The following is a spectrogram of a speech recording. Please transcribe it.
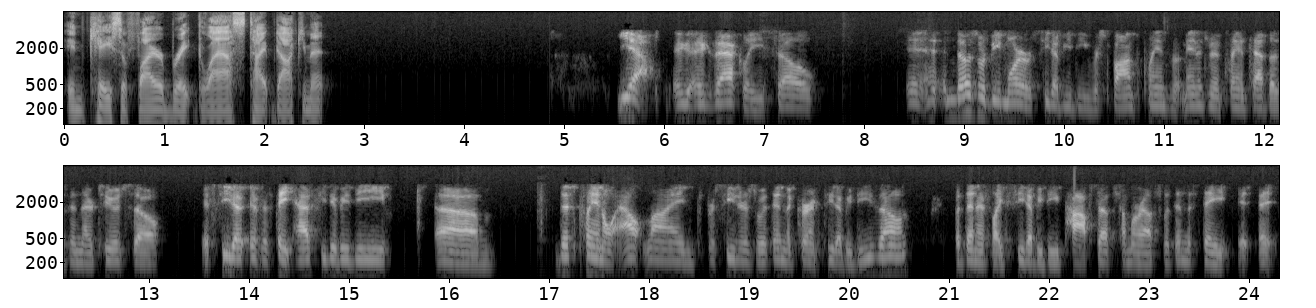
in case of fire break glass type document? Yeah, exactly. So and those would be more CWD response plans, but management plans have those in there too. So if CW, if a state has CWD, um, this plan will outline procedures within the current CWD zone. But then if like CWD pops up somewhere else within the state, it, it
